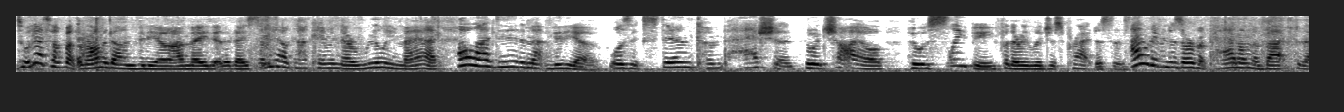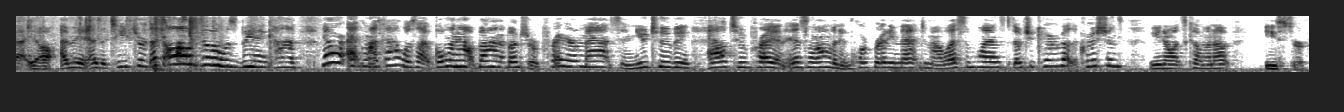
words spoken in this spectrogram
So we gotta talk about the Ramadan video I made the other day. Somehow guy came in there really mad. All I did in that video was extend compassion to a child who was sleepy for their religious practices. I don't even deserve a pat on the back for that, y'all. I mean, as a teacher, that's all I was doing was being kind. Y'all are acting like I was like going out buying a bunch of prayer mats and YouTubing how to pray in Islam and incorporating that into my lesson plans. Don't you care about the Christians? You know what's coming up? Easter.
